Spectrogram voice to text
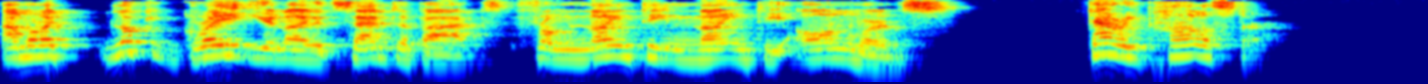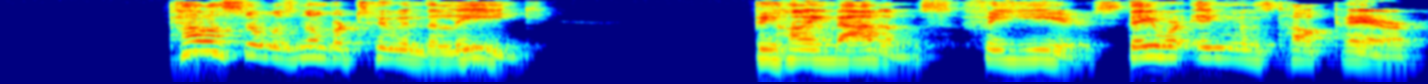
And when I look at great United centre backs from 1990 onwards, Gary Pallister. Pallister was number two in the league behind Adams for years. They were England's top pair,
